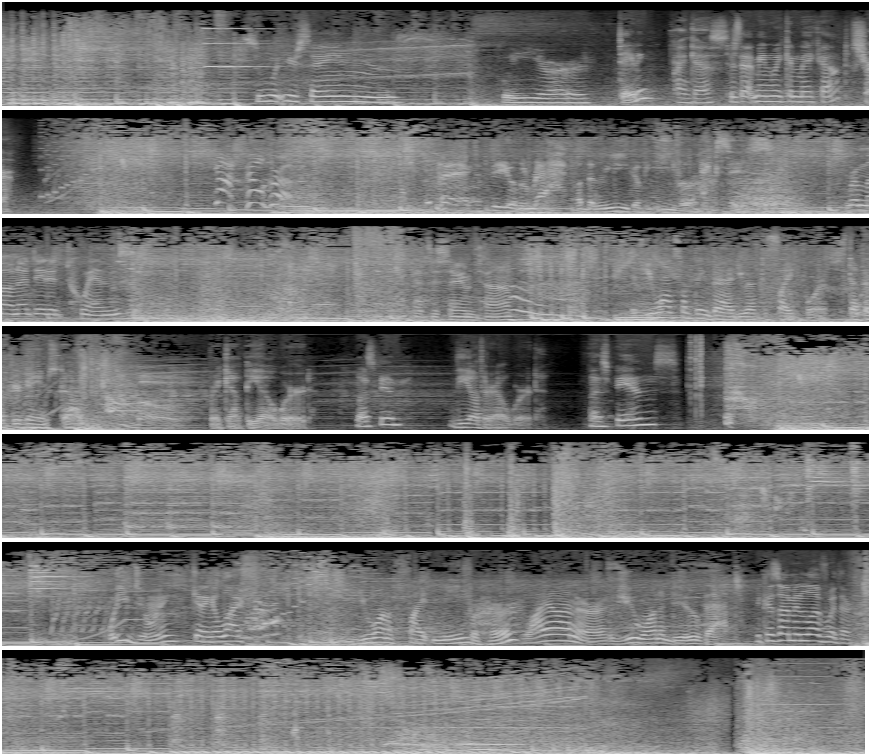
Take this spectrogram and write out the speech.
So what you're saying is we are dating? I guess. Does that mean we can make out? Sure. Scott Pilgrim! Prepare to feel the wrath of the League of Evil Exes. Ramona dated twins. At the same time? if you want something bad, you have to fight for it. Step up your game, Scott. Combo! Break out the L word. Lesbian? The other L word. Lesbians? What are you doing? Getting a life. You want to fight me for her? Why on earth would you want to do that? Because I'm in love with her.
